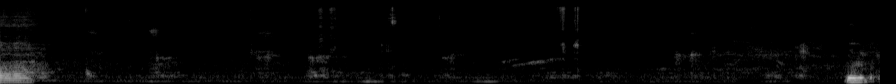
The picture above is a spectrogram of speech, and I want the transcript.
Okay. Mm. -hmm.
